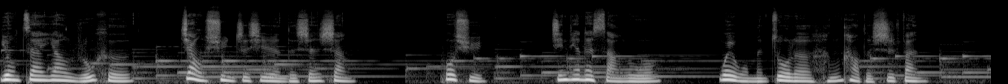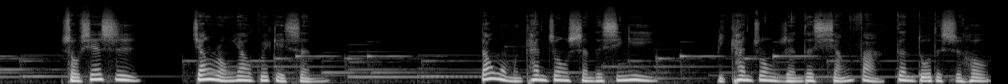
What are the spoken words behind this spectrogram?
用在要如何教训这些人的身上，或许今天的扫罗为我们做了很好的示范。首先是将荣耀归给神。当我们看重神的心意，比看重人的想法更多的时候，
